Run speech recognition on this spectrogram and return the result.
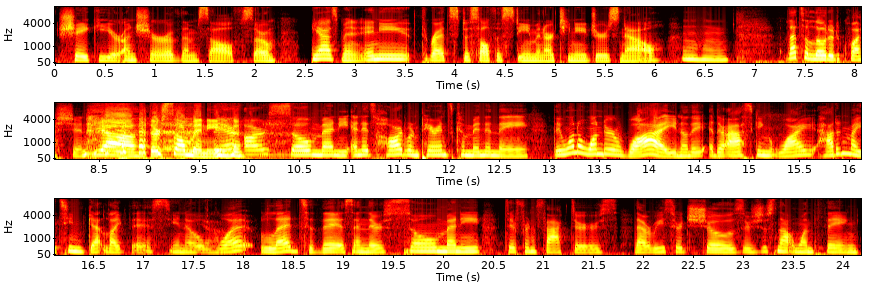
shaky or unsure of themselves. So, Yasmin, any threats to self esteem in our teenagers now? Mm-hmm that's a loaded question. Yeah, there's so many. there are so many, and it's hard when parents come in and they they want to wonder why. You know, they they're asking why. How did my team get like this? You know, yeah. what led to this? And there's so many different factors that research shows. There's just not one thing.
